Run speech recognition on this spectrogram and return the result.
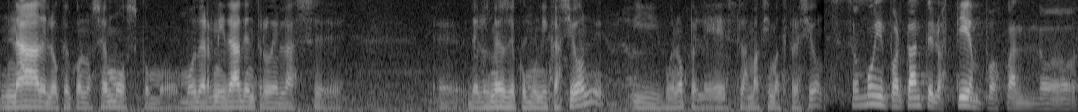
nada de lo que conocemos como modernidad dentro de, las, eh, de los medios de comunicación. Y bueno, Pelé es la máxima expresión. Son muy importantes los tiempos cuando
